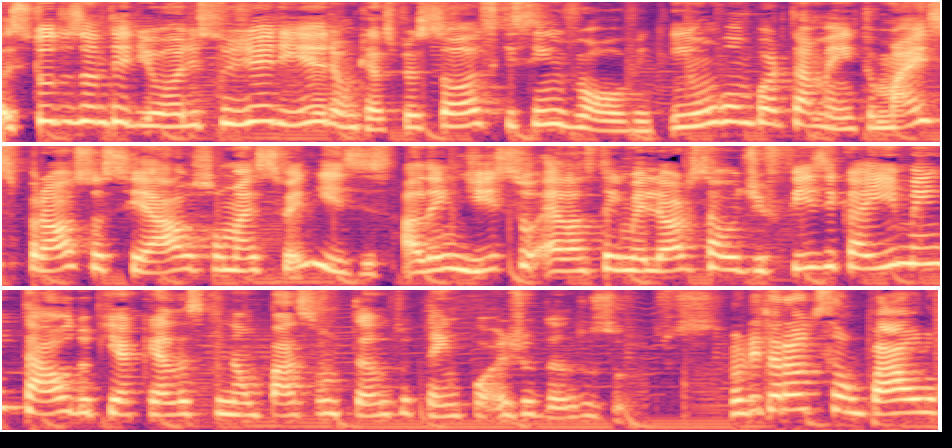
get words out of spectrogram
Estudos anteriores sugeriram que as pessoas que se envolvem em um comportamento mais pró-social são mais felizes. Além disso, elas têm melhor saúde física e mental do que aquelas que não passam tanto tempo ajudando os outros. No litoral de São Paulo,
